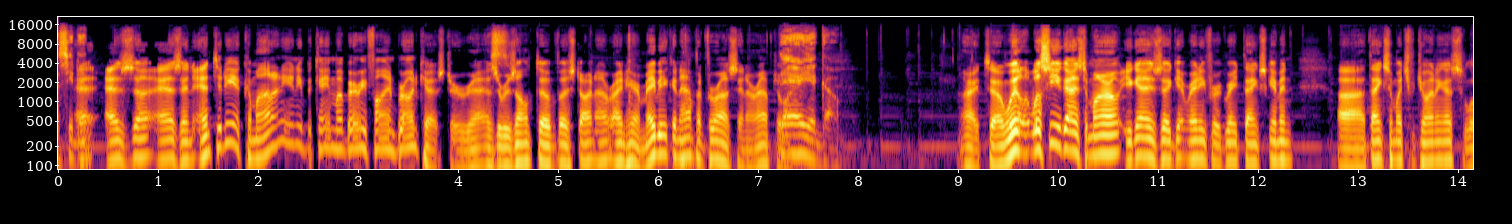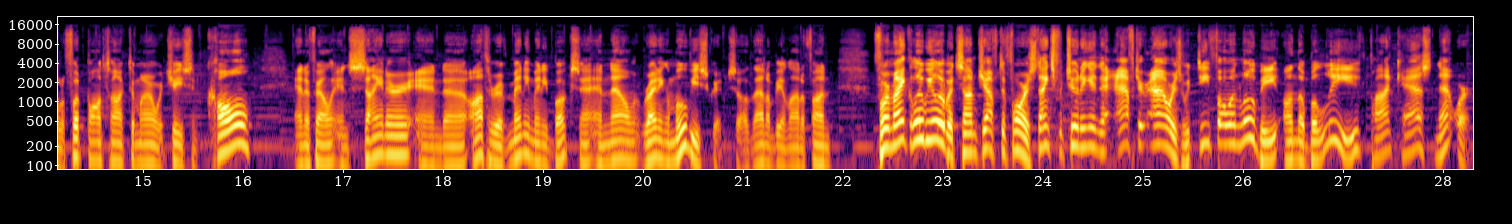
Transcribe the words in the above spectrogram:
Yes, he did. as uh, as an entity, a commodity, and he became a very fine broadcaster uh, as a result of uh, starting out right here. Maybe it can happen for us in our afterlife. there you go. All right, uh, we'll we'll see you guys tomorrow. You guys uh, get ready for a great Thanksgiving. Uh, thanks so much for joining us. A little football talk tomorrow with Jason Cole, NFL insider and uh, author of many many books, and now writing a movie script. So that'll be a lot of fun. For Mike Luby Lubitz, I'm Jeff DeForest. Thanks for tuning in to After Hours with Defo and Luby on the Believe Podcast Network.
